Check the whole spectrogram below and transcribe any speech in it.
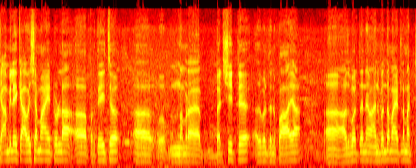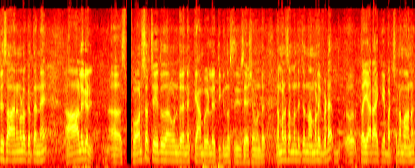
ക്യാമ്പിലേക്ക് ആവശ്യമായിട്ടുള്ള പ്രത്യേകിച്ച് നമ്മുടെ ബെഡ്ഷീറ്റ് അതുപോലെ തന്നെ പായ അതുപോലെ തന്നെ അനുബന്ധമായിട്ടുള്ള മറ്റ് സാധനങ്ങളൊക്കെ തന്നെ ആളുകൾ സ്പോൺസർ ചെയ്തുകൊണ്ട് തന്നെ ക്യാമ്പുകളിൽ എത്തിക്കുന്ന സ്ഥിതിവിശേഷമുണ്ട്. നമ്മളെ സംബന്ധിച്ച് നമ്മളിവിടെ തയ്യാറാക്കിയ ഭക്ഷണമാണ്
